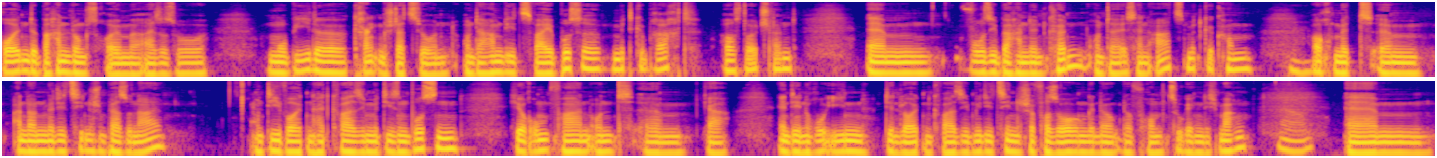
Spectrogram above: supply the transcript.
rollende Behandlungsräume, also so mobile Krankenstationen und da haben die zwei Busse mitgebracht aus Deutschland, ähm, wo sie behandeln können und da ist ein Arzt mitgekommen, Mhm. auch mit ähm, anderen medizinischem Personal und die wollten halt quasi mit diesen Bussen hier rumfahren und ähm, ja in den Ruinen den Leuten quasi medizinische Versorgung in irgendeiner Form zugänglich machen. Ja. Ähm,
